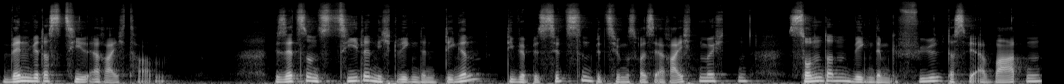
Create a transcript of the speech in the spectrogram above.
wenn wir das Ziel erreicht haben. Wir setzen uns Ziele nicht wegen den Dingen, die wir besitzen bzw. erreichen möchten, sondern wegen dem Gefühl, das wir erwarten,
